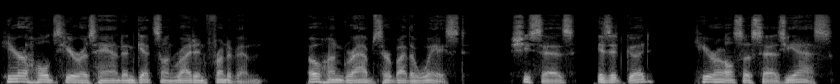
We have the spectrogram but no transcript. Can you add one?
Hira holds Hira's hand and gets on right in front of him. Orhun grabs her by the waist. She says, is it good? Hira also says yes.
